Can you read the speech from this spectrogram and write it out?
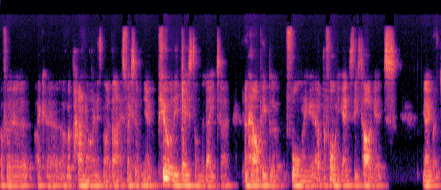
of a like a of a panel or anything like that. It's based on you know purely based on the data and how people are performing are performing against these targets. You know, right.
